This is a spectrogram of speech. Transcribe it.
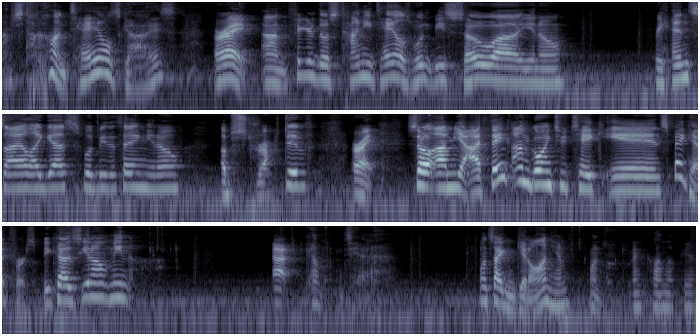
I'm stuck on tails, guys. All right, um, figured those tiny tails wouldn't be so, uh, you know, prehensile, I guess, would be the thing, you know, obstructive. All right, so, um, yeah, I think I'm going to take in Smeghead first because, you know, I mean, uh, come on, yeah. Once I can get on him, come on. Can I climb up here?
